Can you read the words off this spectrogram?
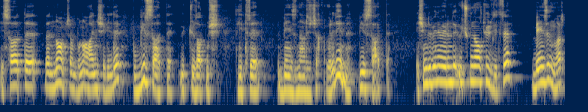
E saatte ben ne yapacağım bunu aynı şekilde bu 1 saatte 360 litre benzin harcayacak. Öyle değil mi? 1 saatte. E şimdi benim elimde 3600 litre benzin var.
